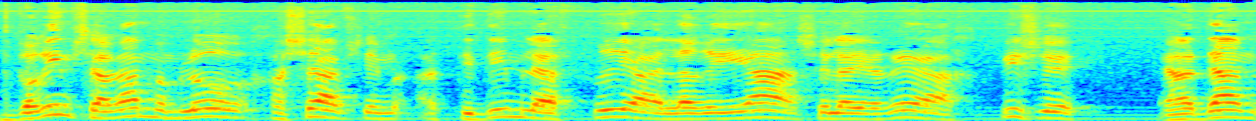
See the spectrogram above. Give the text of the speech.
דברים שהרמב"ם לא חשב שהם עתידים להפריע לראייה של הירח כפי שהאדם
